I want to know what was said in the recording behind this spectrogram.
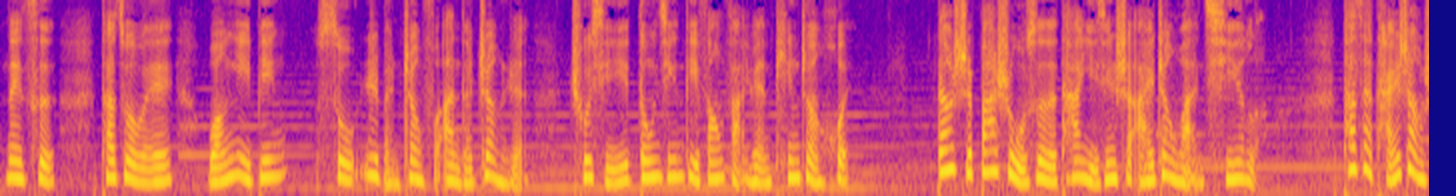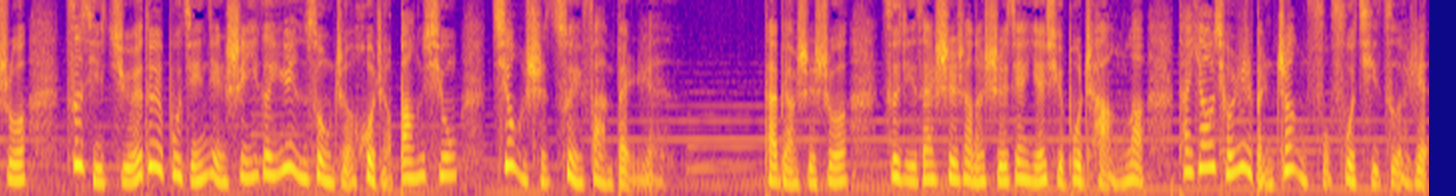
那次他作为王义兵诉日本政府案的证人出席东京地方法院听证会，当时八十五岁的他已经是癌症晚期了，他在台上说自己绝对不仅仅是一个运送者或者帮凶，就是罪犯本人。他表示说自己在世上的时间也许不长了，他要求日本政府负起责任。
